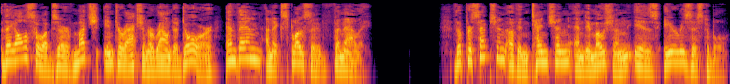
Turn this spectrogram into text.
They also observe much interaction around a door and then an explosive finale. The perception of intention and emotion is irresistible.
